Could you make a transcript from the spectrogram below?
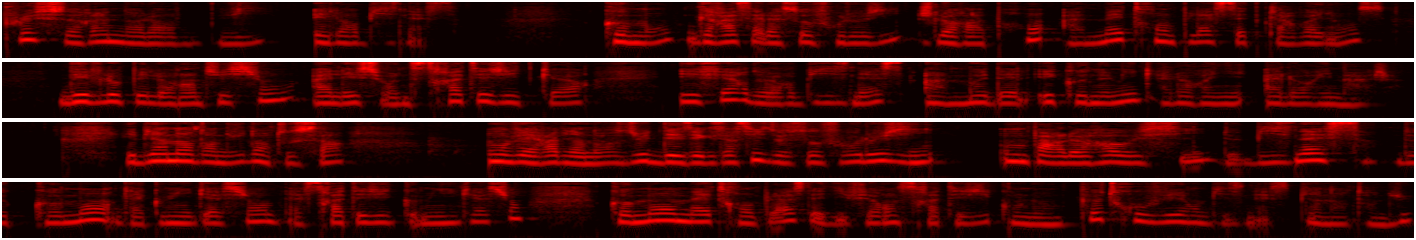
plus sereines dans leur vie et leur business. Comment, grâce à la sophrologie, je leur apprends à mettre en place cette clairvoyance, développer leur intuition, aller sur une stratégie de cœur et faire de leur business un modèle économique à leur, à leur image. Et bien entendu, dans tout ça, on verra bien entendu des exercices de sophrologie. On parlera aussi de business, de comment, de la communication, de la stratégie de communication, comment mettre en place les différentes stratégies qu'on peut trouver en business, bien entendu,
